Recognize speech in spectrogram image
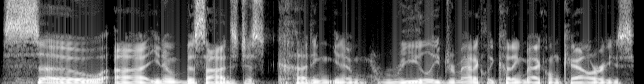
so, uh, you know, besides just cutting, you know, really dramatically cutting back on calories,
